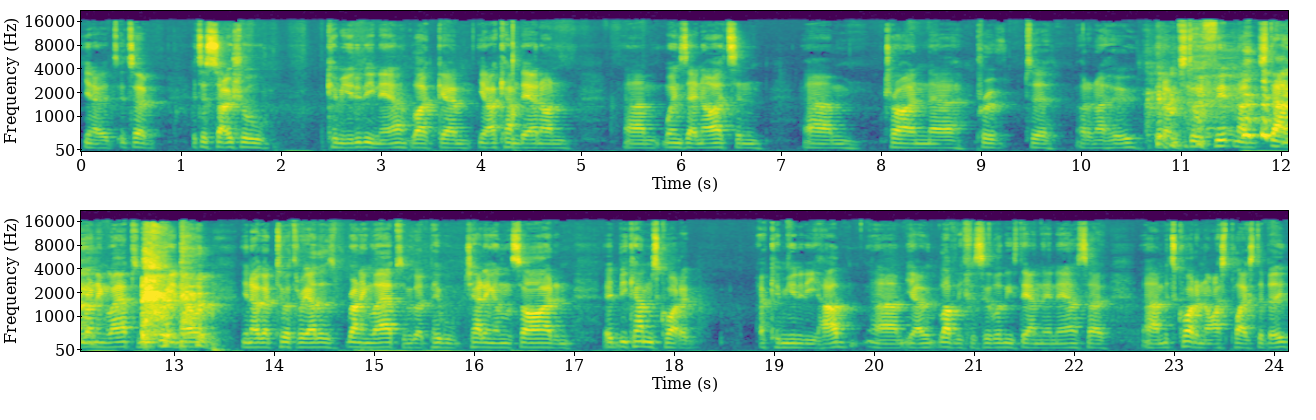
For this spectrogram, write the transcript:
you know, it's, it's a it's a social community now. Like um, you know, I come down on um, Wednesday nights and um, try and uh, prove to I don't know who that I'm still fit, and I start running laps, and before you know it, you know, I've got two or three others running laps, and we've got people chatting on the side, and it becomes quite a a community hub. Um, you know, lovely facilities down there now, so um, it's quite a nice place to be.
